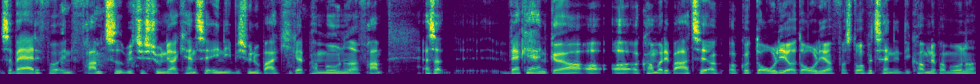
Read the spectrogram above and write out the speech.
så hvad er det for en fremtid, hvis Sunak kan se ind i, hvis vi nu bare kigger et par måneder frem? Altså, øh, hvad kan han gøre, og, og, og kommer det bare til at, at gå dårligere og dårligere for Storbritannien de kommende par måneder?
